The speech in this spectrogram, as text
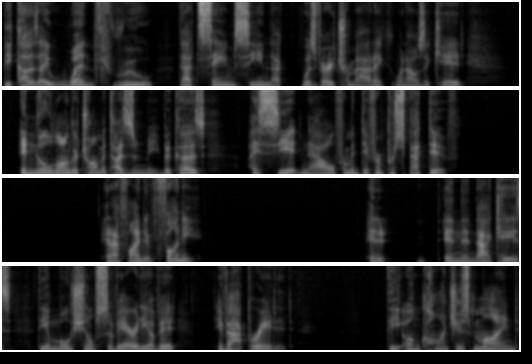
because I went through that same scene that was very traumatic when I was a kid, it no longer traumatizes me because I see it now from a different perspective and I find it funny. And it, and in that case, the emotional severity of it evaporated. The unconscious mind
